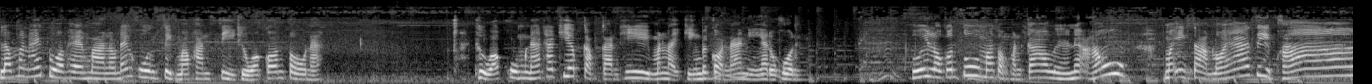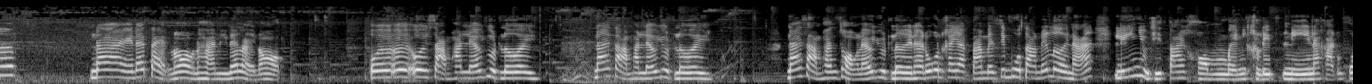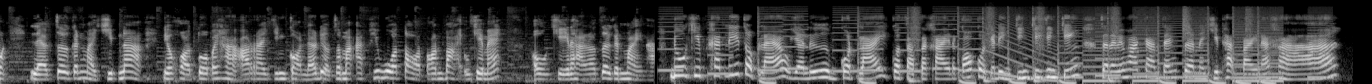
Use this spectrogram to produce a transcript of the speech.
แล้วมันให้ตัวแพงมาเราได้คูณสิบมาพันสี่ถือว่าก้อนโตนะ ถือว่าคุ้มนะ ถ้าเทียบกับการที่มันไหลทิ้งไปก่อนหน้านี้อะทุกคนเฮ้ยเราก็ตู้มาสองพันเก้าเลยนะเนี่ย เอ้า มาอีกสามร้อยห้าสิบครับ ได้ได้แตกนอกนะคะนนี้ได้หลายนอก โอ้ยโอ้ยโอ้ยสามพันแล้วหยุดเลย ได้สามพันแล้วหยุดเลย ได้สามพันสองแล้วหยุดเลยนะทุกคนใครอยากตามเมสซี่บูตามได้เลยนะ ลิงก์อยู่ที่ใต้คอมเมนต์คลิปนี้นะคะ ทุกคนแล้วเจอกันใหม่คลิปหน้า เดี๋ยวขอตัวไปหาอะไรกินก่อนแล้วเดี๋ยวจะมาอัดพี่วัวต่อตอนบ่ายโอเคไหมโอเคนะคะแล้วเจอกันใหม่นะดูคลิปแคทลี่จบแล้วอย่าลืมกดไลค์กดติดตามแล้วก็กดกระดิ่งจริงๆๆๆจะได้ไม่พลาดการแจ้งเตือนในคลิปถัดไปนะคะ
